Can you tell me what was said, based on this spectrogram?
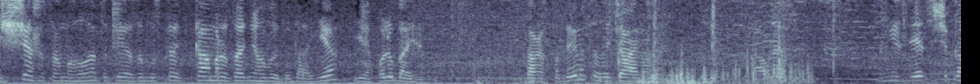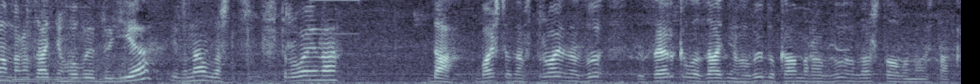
І ще що саме головне, тут я забув сказати, камера заднього виду. Да, є? Є, полюбе. Зараз подивимося, звичайно. Але мені здається, що камера заднього виду є і вона встроєна. Да, бачите, вона встроєна в зеркало заднього виду, камера влаштована ось так.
